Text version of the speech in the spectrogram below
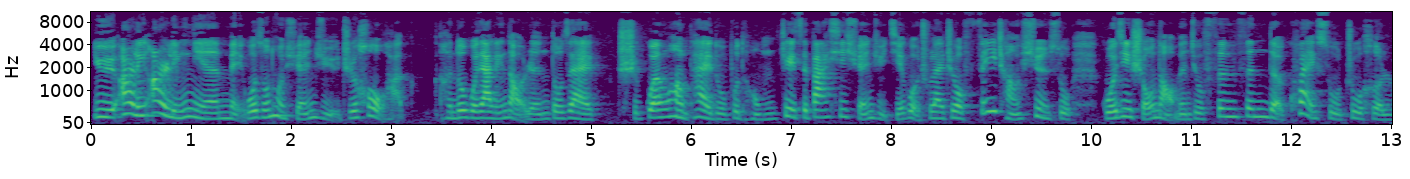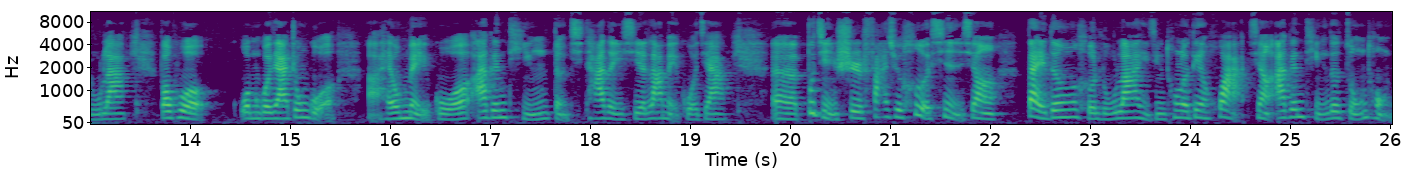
与二零二零年美国总统选举之后哈，很多国家领导人都在持观望态度不同。这次巴西选举结果出来之后，非常迅速，国际首脑们就纷纷的快速祝贺卢拉，包括我们国家中国。啊，还有美国、阿根廷等其他的一些拉美国家，呃，不仅是发去贺信，像拜登和卢拉已经通了电话，像阿根廷的总统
